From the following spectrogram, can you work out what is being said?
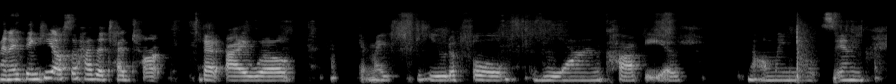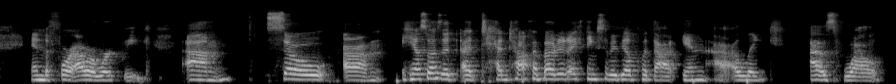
And I think he also has a TED talk that I will get my beautiful worn copy of all my notes in in the four hour work week. Um, so um, he also has a, a, TED talk about it, I think. So maybe I'll put that in a link as well.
